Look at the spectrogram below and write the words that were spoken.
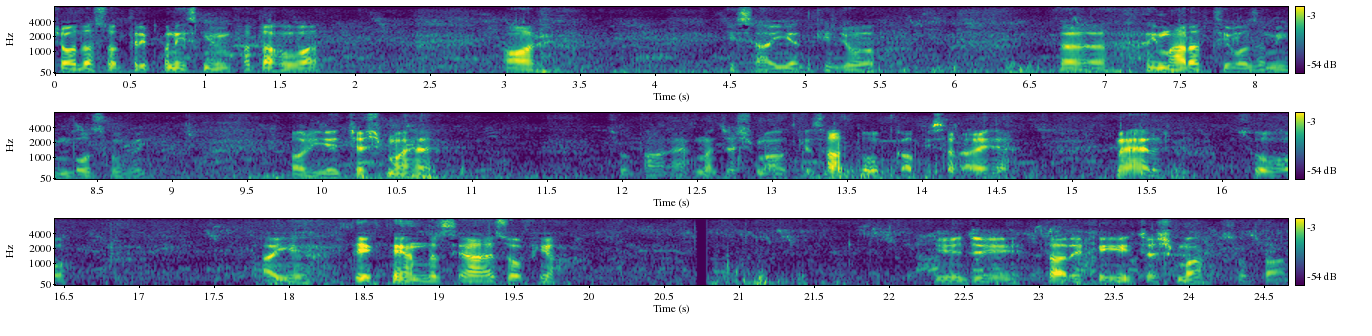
चौदह सौ तिरपन ईस्वी में फतह हुआ और ईसाइत की जो इमारत थी वो ज़मीन बोस हो गई। और ये चश्मा है, सुल्तान अहमद चश्मा, उसके साथ तो काफ़ी सराय है, महल। सो आइए, देखते हैं अंदर से आया सोफिया। ये जी, तारीखी चश्मा सुल्तान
